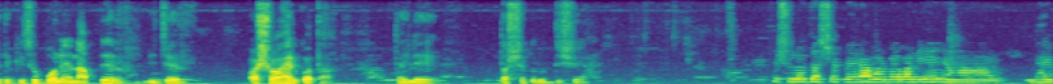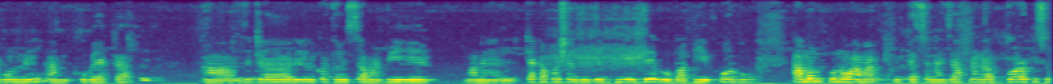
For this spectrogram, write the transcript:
যদি কিছু বলেন আপনার নিজের অসহায়ের কথা তাহলে দর্শকের উদ্দেশ্যে। আসলে দর্শক ভাইরা, আমার বাবা নেই, আমার ভাই বোন নেই, আমি খুব একা। যেটা রিয়েল কথা হচ্ছে আমার বিয়ে মানে টাকা পয়সা যে যে বিয়ে দেব বা বিয়ে করব, এমন কোনো আমার কাছে নাই যে আপনারা বড় কিছু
